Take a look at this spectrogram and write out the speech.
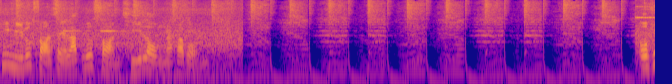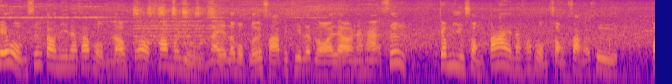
ที่มีลูกศรสัญลักษณ์ลูกศรชี้ลงนะครับผม โอเคผมซึ่งตอนนี้นะครับผมเราก็เข้ามาอยู่ในระบบรถไฟฟ้าไปที่เรียบร้อยแล้วนะฮะซึ่งจะมีอยู่ 2 ป้ายนะครับผมสองฝั่งก็คือ ไป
